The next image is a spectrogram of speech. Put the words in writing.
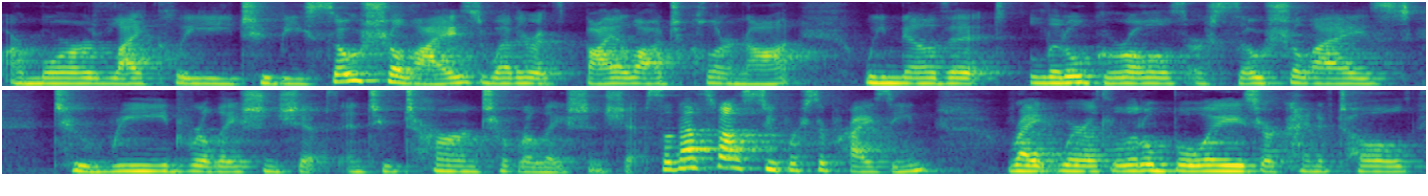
are more likely to be socialized whether it's biological or not. We know that little girls are socialized to read relationships and to turn to relationships. So that's not super surprising, right? Whereas little boys are kind of told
